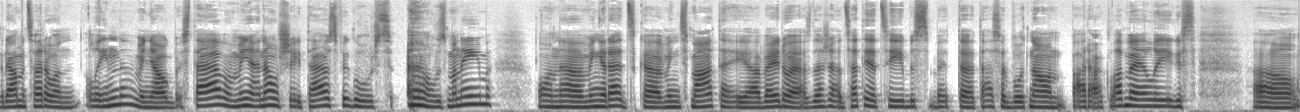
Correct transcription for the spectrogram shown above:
grāmatas varona Linda, viņa aug bez tēva, un viņai nav šī tēvs figūras uzmanība. Un, uh, viņa redz, ka viņas mātei uh, veidojās dažādas attiecības, bet uh, tās varbūt nav pārāk labvēlīgas. Uh,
